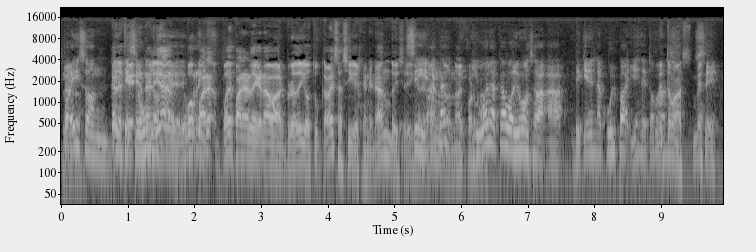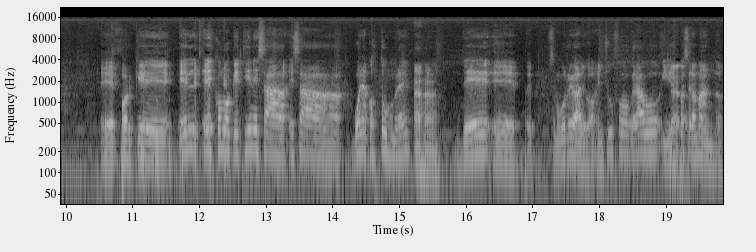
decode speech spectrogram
Por ahí son 20 Claro, es que en segundos realidad de, de un vos para- podés parar de grabar, pero digo, tu cabeza sigue generando y sigue Sí, generando, acá, no hay forma. igual acá volvemos a, a de quién es la culpa y es de Tomás. De Tomás. Sí. Eh, porque él, él es como que tiene esa, esa buena costumbre Ajá. de. eh, se me ocurrió algo, enchufo, grabo y Claro. después se lo mando.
